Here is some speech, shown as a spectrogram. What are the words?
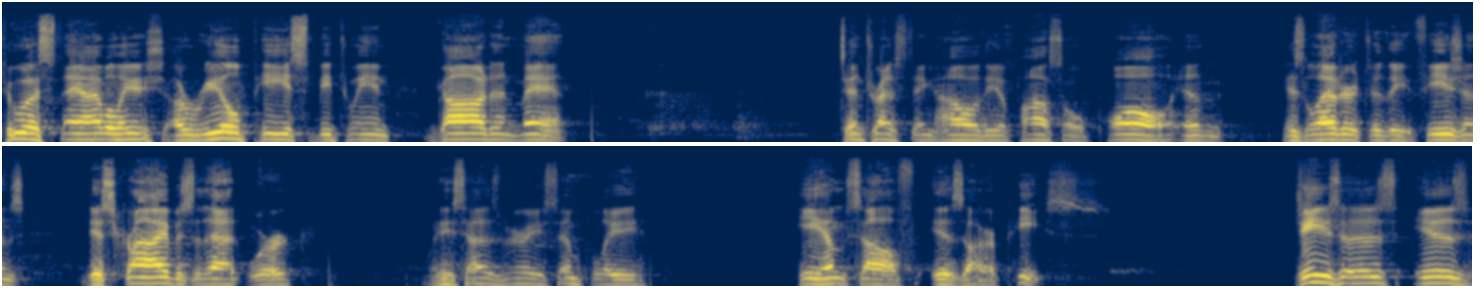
to establish a real peace between God and man. It's interesting how the Apostle Paul, in his letter to the Ephesians, describes that work when he says very simply, He Himself is our peace. Jesus is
